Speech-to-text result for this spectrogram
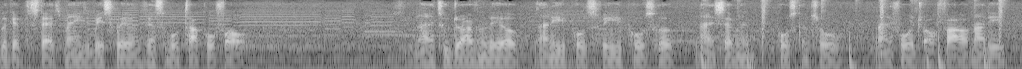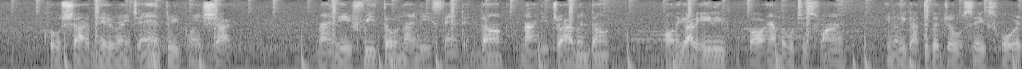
look at the stats, man. He's basically an invincible Tacko Fall. 92 driving layup, 98 post fade, post hook, 97 post control, 94 draw foul, 98 close shot, mid range, and three point shot. 98 free throw, 98 standing dunk, 90 driving dunk. Only got an 80 ball handler, which is fine. You know, he got the good dribble six for it.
